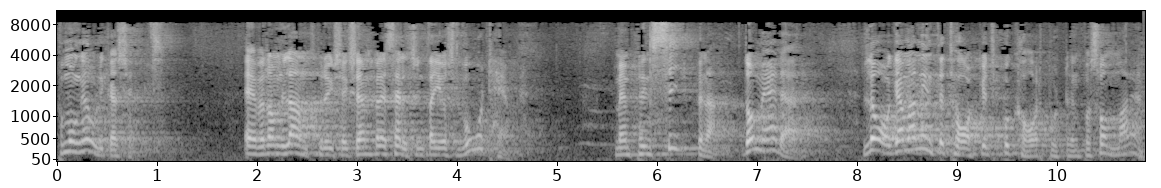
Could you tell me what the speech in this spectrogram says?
på många olika sätt. Även om lantbruksexempel är sällsynta i just vårt hem. Men principerna, de är där. Lagar man inte taket på carporten på sommaren,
